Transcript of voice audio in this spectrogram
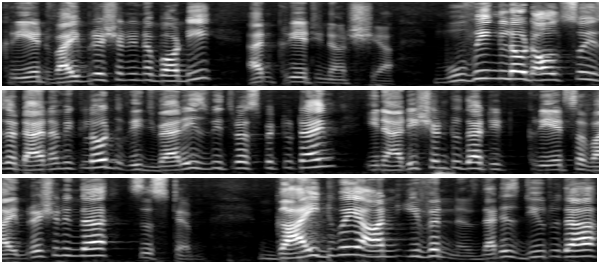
create vibration in a body and create inertia. Moving load also is a dynamic load which varies with respect to time In addition to that, it creates a vibration in the system. Guideway unevenness that is due to the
